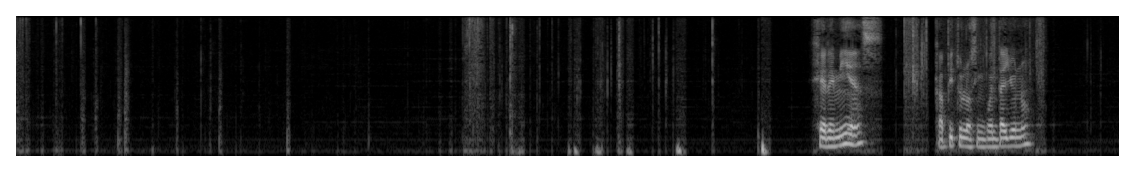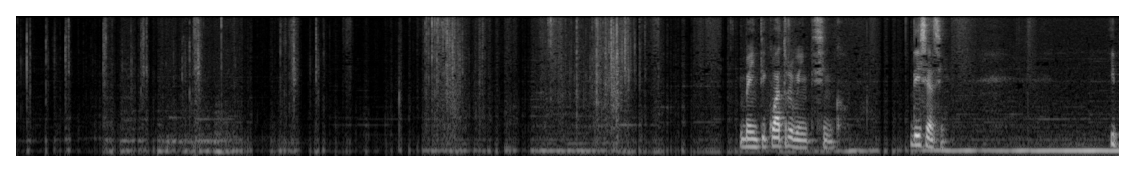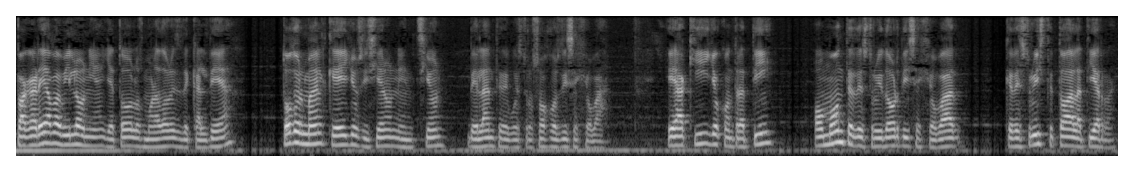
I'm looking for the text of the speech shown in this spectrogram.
Jeremías, capítulo 51. Veinticuatro y veinticinco. Dice así. Y pagaré a Babilonia y a todos los moradores de Caldea todo el mal que ellos hicieron en Sión delante de vuestros ojos, dice Jehová. He aquí yo contra ti, oh monte destruidor, dice Jehová, que destruiste toda la tierra,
